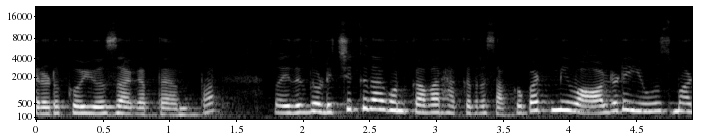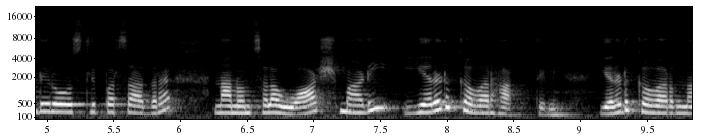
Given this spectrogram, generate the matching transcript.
ಎರಡಕ್ಕೂ ಯೂಸ್ ಆಗುತ್ತೆ ಅಂತ. ಸೊ ಇದಕ್ಕೆ ನೋಡಿ ಚಿಕ್ಕದಾಗಿ ಒಂದು ಕವರ್ ಹಾಕಿದ್ರೆ ಸಾಕು. ಬಟ್ ನೀವು ಆಲ್ರೆಡಿ ಯೂಸ್ ಮಾಡಿರೋ ಸ್ಲಿಪ್ಪರ್ಸ್ ಆದರೆ ನಾನೊಂದು ಸಲ ವಾಶ್ ಮಾಡಿ ಎರಡು ಕವರ್ ಹಾಕ್ತೀನಿ. ಎರಡು ಕವರ್ನ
